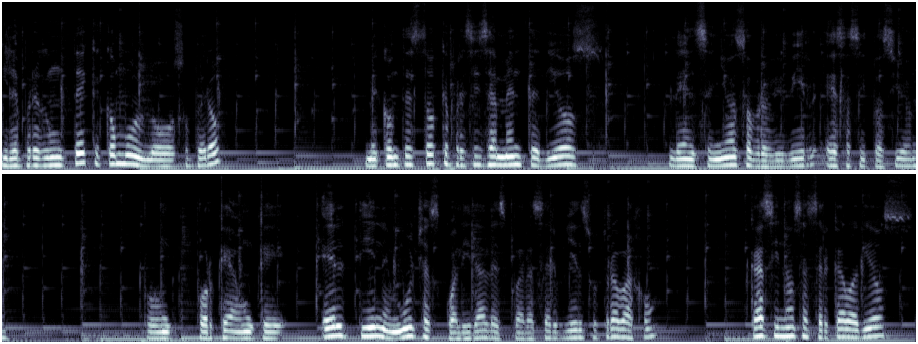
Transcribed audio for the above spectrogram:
Y le pregunté que cómo lo superó. Me contestó que precisamente Dios le enseñó a sobrevivir esa situación, porque aunque él tiene muchas cualidades para hacer bien su trabajo, casi no se acercaba a Dios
